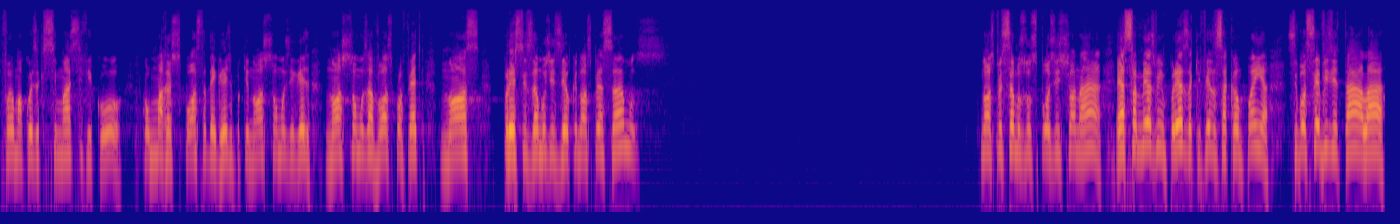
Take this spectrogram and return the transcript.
foi uma coisa que se massificou como uma resposta da igreja, porque nós somos igreja, nós somos a voz profética, nós precisamos dizer o que nós pensamos. Nós precisamos nos posicionar. Essa mesma empresa que fez essa campanha, se você visitar lá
